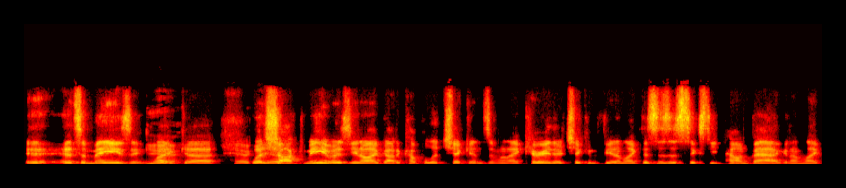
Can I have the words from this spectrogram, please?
it, it's amazing Yeah. like uh Heck what yeah. shocked me was you know i've got a couple of chickens and when i carry their chicken feed i'm like this is a 60 pound bag and i'm like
